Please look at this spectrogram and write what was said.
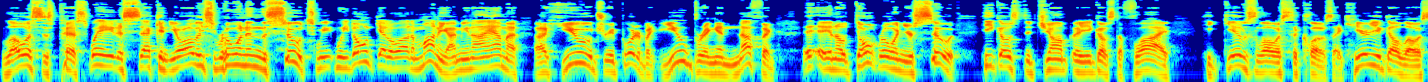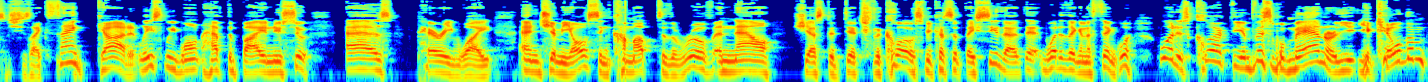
Lois is pissed. Wait a second. You're always ruining the suits. We, we don't get a lot of money. I mean, I am a, a huge reporter, but you bring in nothing. Eh, eh, you know, don't ruin your suit. He goes to jump, eh, he goes to fly. He gives Lois the clothes. Like, here you go, Lois. And she's like, thank God. At least we won't have to buy a new suit. As Perry White and Jimmy Olsen come up to the roof, and now she has to ditch the clothes because if they see that, what are they going to think? What what is Clark the Invisible Man, or you, you killed him?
